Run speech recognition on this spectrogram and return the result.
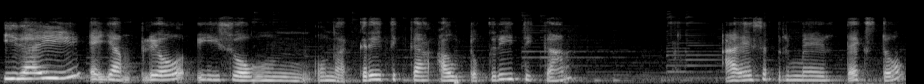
Y de ahí ella amplió, hizo una crítica, autocrítica a ese primer texto,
